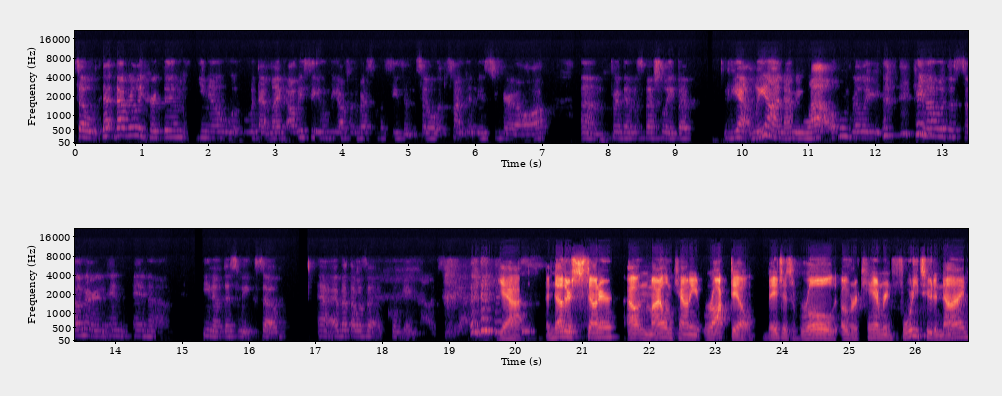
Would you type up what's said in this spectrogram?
so that that really hurt them, you know, with, with that leg. Obviously, he'll be out for the rest of the season, so it's not good news to hear at all um, for them, especially. But yeah, Leon, I mean, wow, who really came out with a stunner in in, in uh, you know this week. So uh, I bet that was a cool game, Alex. Yeah. yeah, another stunner out in Milam County, Rockdale. They just rolled over Cameron, forty-two to nine.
